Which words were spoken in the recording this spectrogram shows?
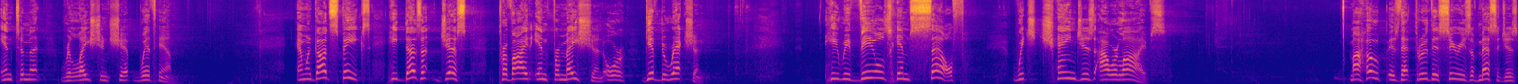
intimate relationship with Him. And when God speaks, He doesn't just provide information or give direction, He reveals Himself, which changes our lives. My hope is that through this series of messages,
